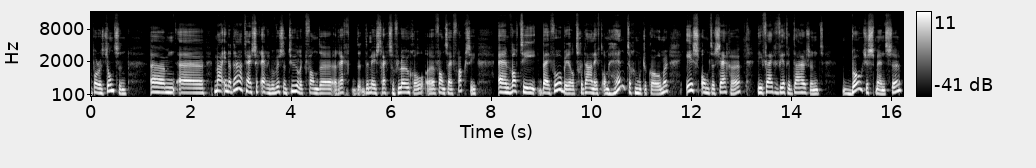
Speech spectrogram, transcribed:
Boris Johnson. Ehm, eh, maar inderdaad, hij is zich erg bewust natuurlijk van de, recht, de, meest rechtse vleugel eh, van zijn fractie. En wat hij bijvoorbeeld gedaan heeft om hen tegemoet te komen, is om te zeggen: die 45.000 bootjesmensen,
